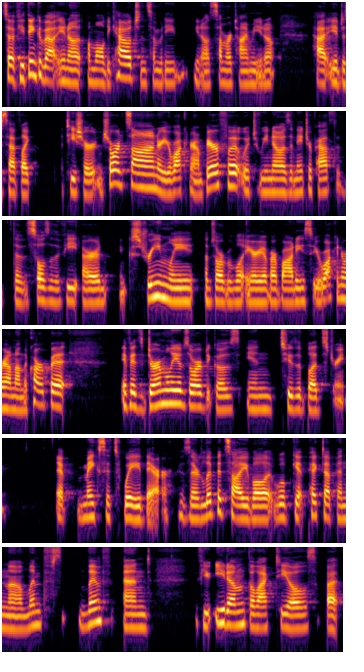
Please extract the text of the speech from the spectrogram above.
So if you think about, you know, a moldy couch and somebody, you know, summertime, you don't have, you just have like a t-shirt and shorts on, or you're walking around barefoot, which we know as a naturopath, the, the soles of the feet are an extremely absorbable area of our body. So you're walking around on the carpet. If it's dermally absorbed, it goes into the bloodstream it makes its way there because they're lipid soluble. It will get picked up in the lymph, lymph, and if you eat them, the lacteals. But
